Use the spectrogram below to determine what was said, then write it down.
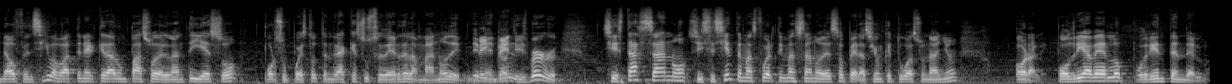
la ofensiva va a tener que dar un paso adelante y eso, por supuesto, tendrá que suceder de la mano de, Ben Ben. Roethlisberger. Si está sano, si se siente más fuerte y más sano de esa operación que tuvo hace un año, órale, podría verlo, podría entenderlo.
